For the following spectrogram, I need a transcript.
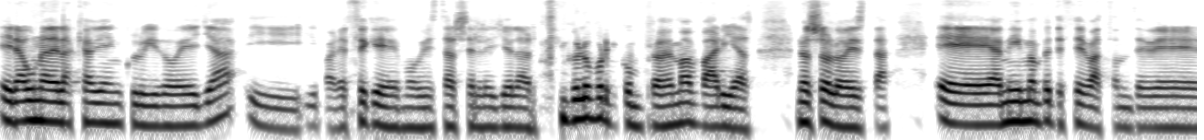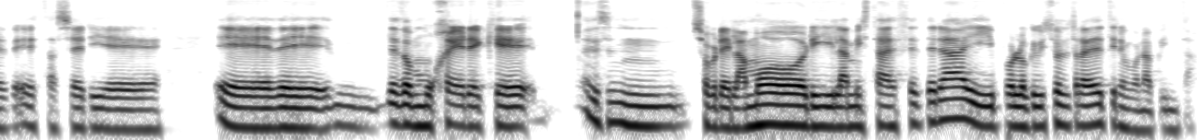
era una de las que había incluido ella y, parece que Movistar se leyó el artículo porque compró además varias, no solo esta. Eh, a mí me apetece bastante ver esta serie eh, de, de, dos mujeres que Mm, sobre el amor y la amistad, etcétera, y por lo que he visto el trailer tiene buena pinta.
